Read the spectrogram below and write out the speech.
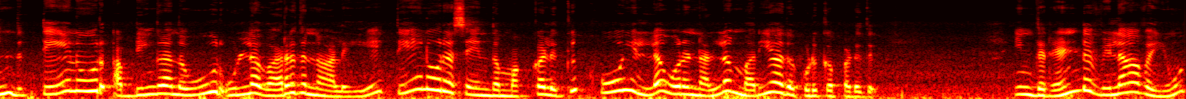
இந்த தேனூர் அப்படிங்கிற அந்த ஊர் உள்ளே வர்றதுனாலேயே தேனூரை சேர்ந்த மக்களுக்கு கோயிலில் ஒரு நல்ல மரியாதை கொடுக்கப்படுது. இந்த ரெண்டு விழாவையும்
